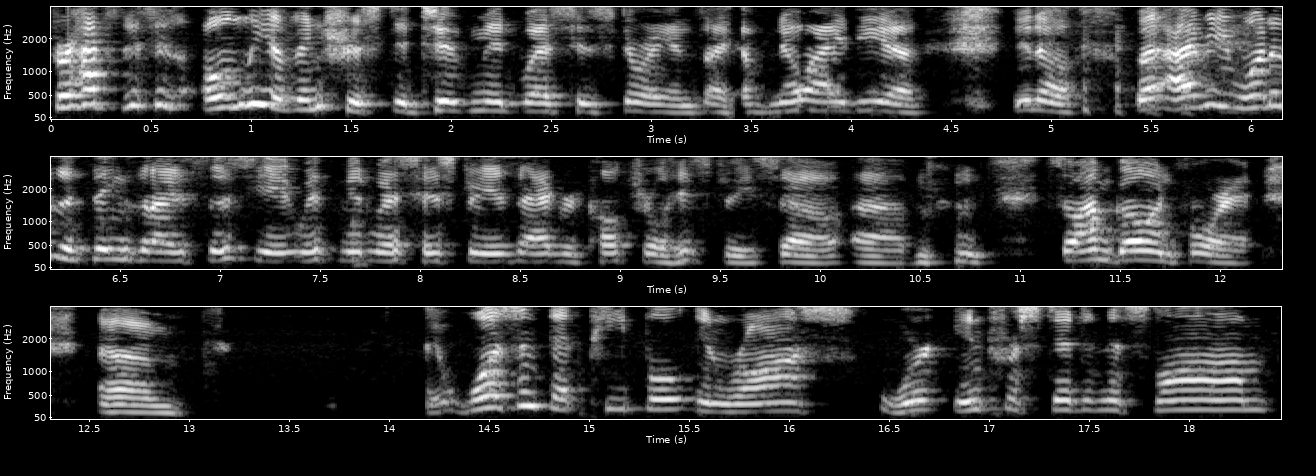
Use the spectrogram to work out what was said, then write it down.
perhaps this is only of interest to Midwest historians. I have no idea, you know. But I mean, one of the things that I associate with Midwest history is agricultural history. So um, so I'm going for it. Um, it wasn't that people in Ross weren't interested in Islam.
